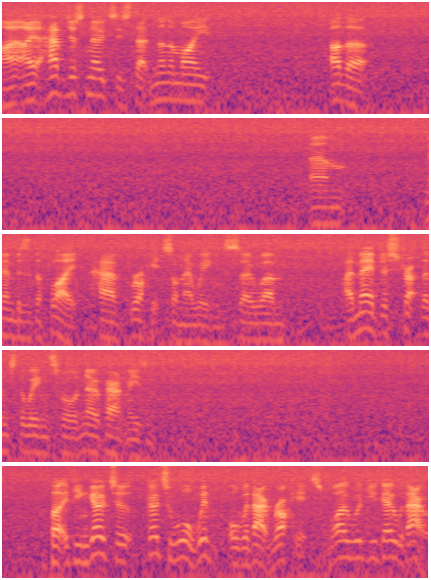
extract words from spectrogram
I, I have just noticed that none of my other um, members of the flight have rockets on their wings, so um, I may have just strapped them to the wings for no apparent reason. But if you can go to go to war with or without rockets, why would you go without?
